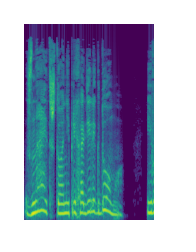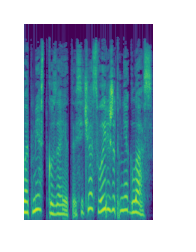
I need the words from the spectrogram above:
Знает, что они приходили к дому. И в отместку за это сейчас вырежет мне глаз.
